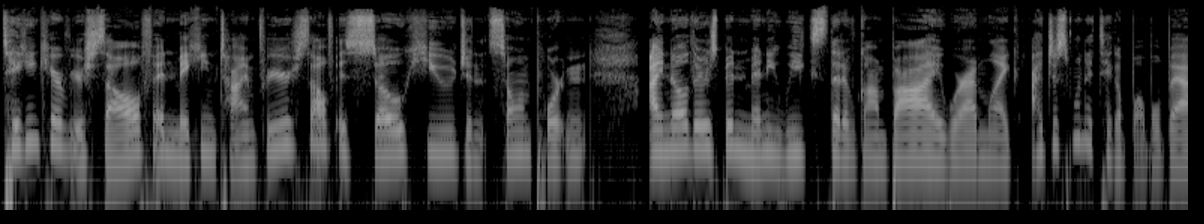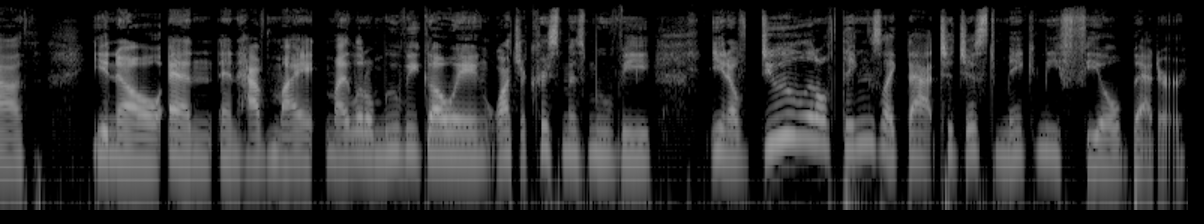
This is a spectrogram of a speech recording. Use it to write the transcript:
taking care of yourself and making time for yourself is so huge and it's so important. I know there's been many weeks that have gone by where I'm like, I just want to take a bubble bath, you know, and and have my my little movie going, watch a Christmas movie, you know, do little things like that to just make me feel better.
